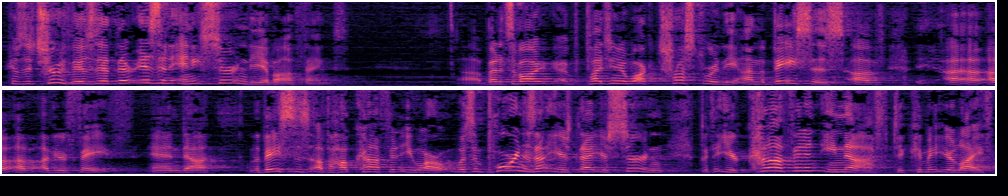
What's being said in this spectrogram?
Because the truth is that there isn't any certainty about things. Uh, but it's about pledging to walk trustworthy on the basis of, uh, of, of, your faith and uh, on the basis of how confident you are. What's important is not that you're certain, but that you're confident enough to commit your life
